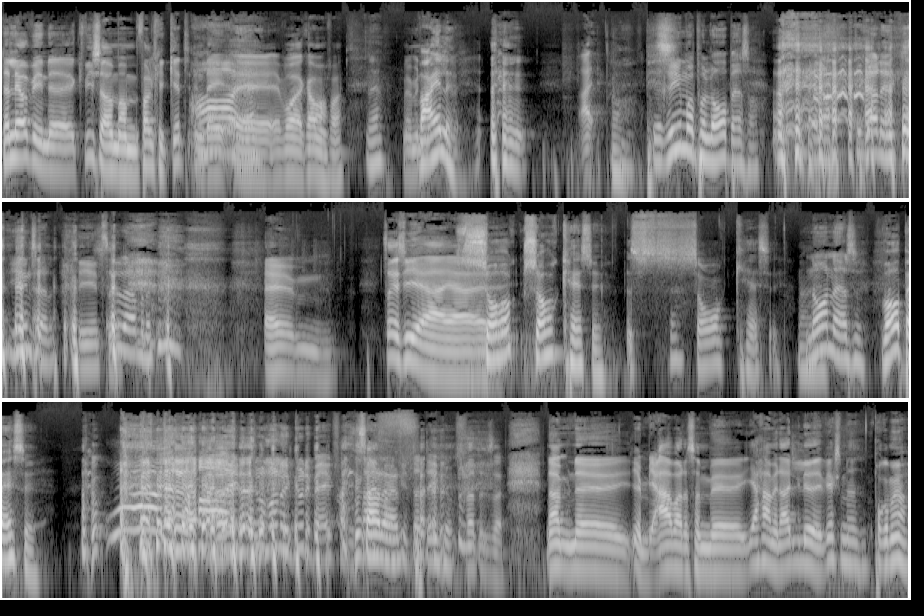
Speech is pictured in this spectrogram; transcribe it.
Der laver vi en uh, quiz om, om folk kan gætte en Åh, dag, ja. øh, hvor jeg kommer fra. Ja. Vejle. Nej, Det rimer på lårbasser. Det gør det ikke. I ental. det er ikke Det er der med det. Øhm, så kan jeg sige, at jeg er... Så, sårkasse. Sårkasse. Nordnasse. Hvor basse? Du har vundet et goodie bag fra Sådan. Hvad er det så? Nå, men øh, jamen, jeg arbejder som... Øh, jeg har min egen lille virksomhed, programmør.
